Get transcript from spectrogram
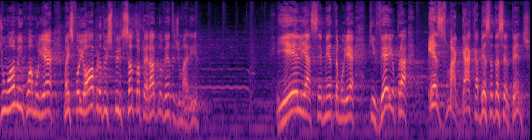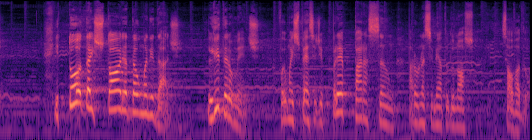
de um homem com a mulher, mas foi obra do Espírito Santo operado no ventre de Maria. E ele é a mulher que veio para esmagar a cabeça da serpente. E toda a história da humanidade, literalmente, foi uma espécie de preparação para o nascimento do nosso Salvador.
